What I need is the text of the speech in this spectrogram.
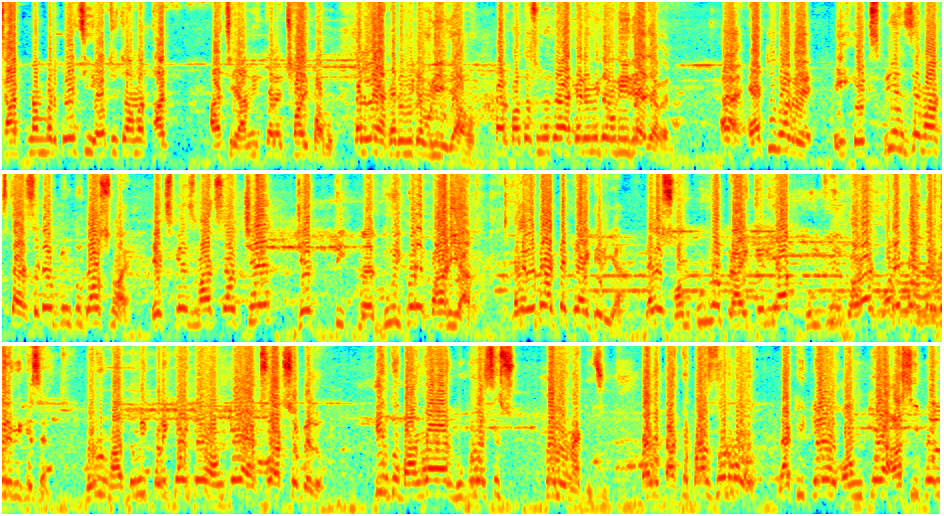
ষাট নাম্বার পেয়েছি, অথচ আমার থার্ড আছে, আমি তাহলে ছয় পাবো। তাহলে ওই একাডেমিটা উড়িয়ে যাব তার কথা শুনে তো একাডেমিটা উড়িয়ে দেওয়া যাবে না। হ্যাঁ একইভাবে এই এক্সপিরিয়েন্স যে মার্কসটা সেটাও কিন্তু দশ নয়। এক্সপিরিয়েন্স মার্কসটা হচ্ছে যে দুই করে পার ইয়ার তাহলে ওটা একটা ক্রাইটেরিয়া তাহলে সম্পূর্ণ ক্রাইটেরিয়া ফুলফিল করার পরে কল্পের ভেরিফিকেশন ধরুন মাধ্যমিক পরীক্ষায় কেউ অঙ্কে একশো একশো পেল। কিন্তু বাংলা আর ভূগোলে সে পেল না কিছু। তাহলে তাকে পাস ধরবো? নাকি কেউ অঙ্কে আশি পেল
